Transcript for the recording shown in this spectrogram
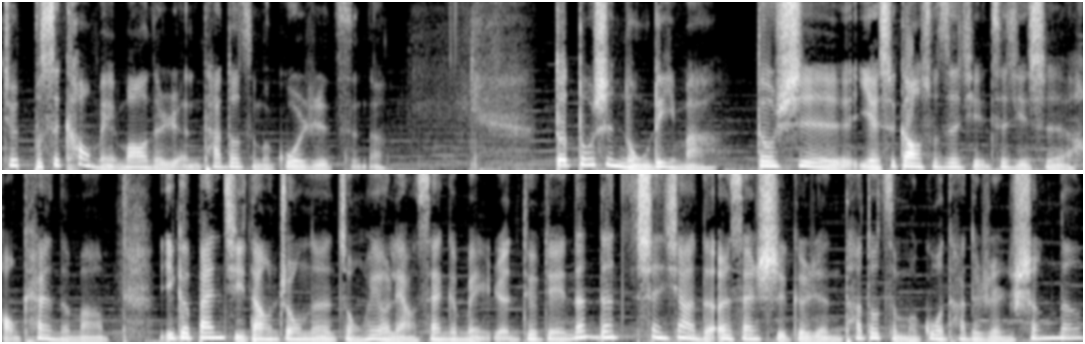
就不是靠美貌的人，他都怎么过日子呢？都都是努力吗？都是也是告诉自己自己是好看的吗？一个班级当中呢，总会有两三个美人，对不对？那那剩下的二三十个人，他都怎么过他的人生呢？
